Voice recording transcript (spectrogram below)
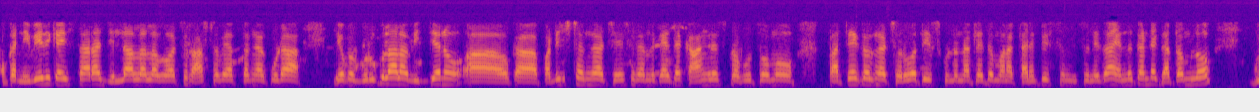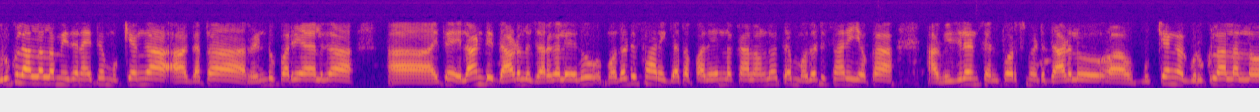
ఒక నివేదిక ఇస్తారా? జిల్లాలలో కావచ్చు రాష్ట్ర వ్యాప్తంగా కూడా ఈ యొక్క గురుకులాల విద్యను ఆ, ఒక పటిష్టంగా చేసినందుకైతే కాంగ్రెస్ ప్రభుత్వము ప్రత్యేకంగా చొరవ తీసుకుంటున్నట్లయితే మనకు కనిపిస్తుంది సునీత. ఎందుకంటే గతంలో గురుకులాల మీదనైతే ముఖ్యంగా ఆ గత రెండు పర్యాయాలుగా అయితే ఎలాంటి దాడులు జరగలేదు. మొదటిసారి గత పదేళ్ళ కాలంలో అయితే మొదటిసారి యొక్క ఆ విజిలెన్స్ ఎన్ఫోర్స్మెంట్ దాడులు ముఖ్యంగా గురుకులాలలో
